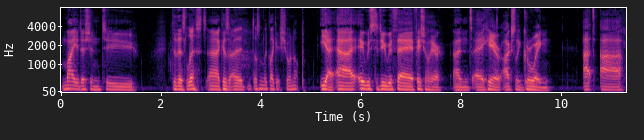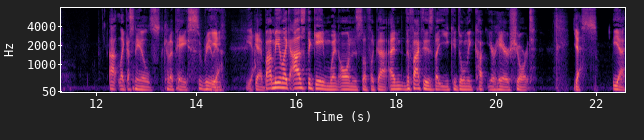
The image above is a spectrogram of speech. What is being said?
My addition to to this list? Because uh, it doesn't look like it's showing up. yeah, uh, it was to do with uh, facial hair and uh, hair actually growing at a at like a snail's kind of pace, really. Yeah. Yeah. Yeah, but I mean, like as the game went on and stuff like that, and the fact is that you could only cut your hair short. Yes. Yeah,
